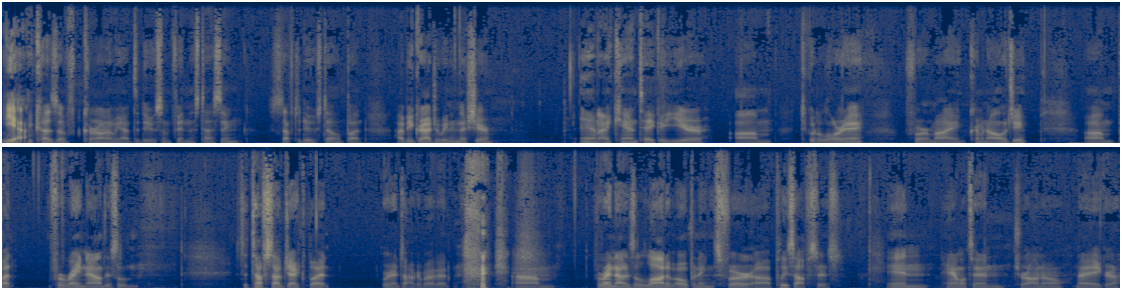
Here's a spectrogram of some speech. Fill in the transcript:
Yeah. because of Corona. We have to do some fitness testing stuff to do still, but I'll be graduating this year, and I can take a year um to go to Laurier for my criminology. Um, but for right now, there's a it's a tough subject, but we're gonna talk about it. um, for right now, there's a lot of openings for uh, police officers in Hamilton, Toronto, Niagara,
